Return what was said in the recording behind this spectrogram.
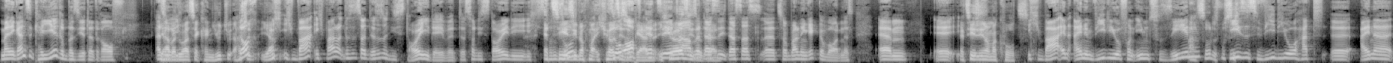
Meine ganze Karriere basiert darauf. Also ja, aber ich, du hast ja kein YouTube. Hast doch, du, ja? ich, ich war, ich war, doch- das ist doch, das ist doch die Story, David. Das ist doch die Story, die ich Erzähl so, sie doch mal, ich höre so sie so oft gerne. Ich höre sie so dass, gerne. ich, dass das äh, zum Running Gag geworden ist. Ähm, äh, Erzähl sie noch mal kurz. ich war in einem Video von ihm zu sehen. Ach so, das wusste ich. Dieses Video hat äh, einer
